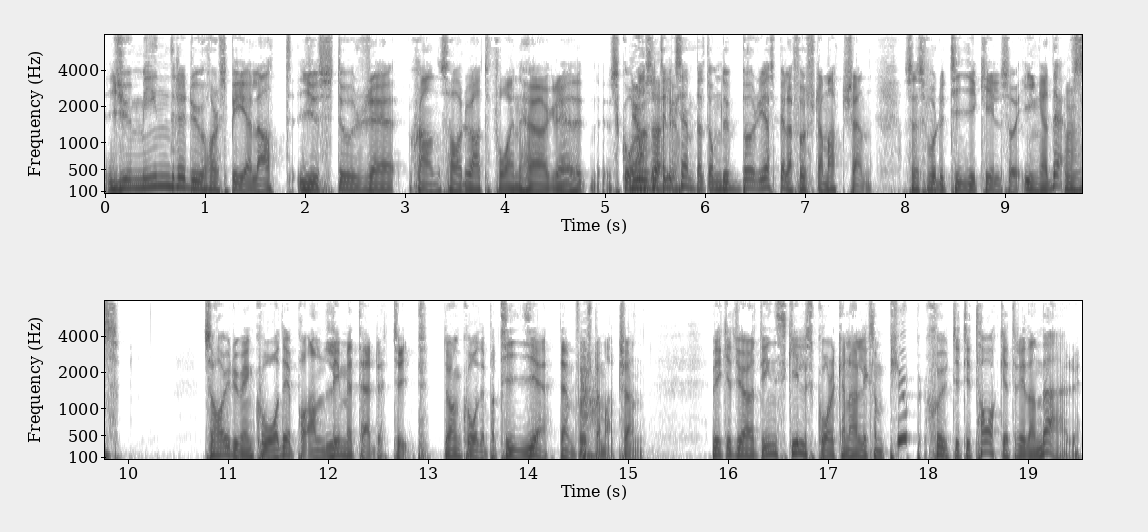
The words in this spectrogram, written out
ju mindre du har spelat, ju större chans har du att få en högre score. Jo, alltså till exempel om du börjar spela första matchen och sen så får du 10 kills och inga deaths. Mm. Så har ju du en KD på unlimited, typ. Du har en KD på 10 den första ja. matchen. Vilket gör att din skillscore kan ha liksom pjup, skjutit i taket redan där.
